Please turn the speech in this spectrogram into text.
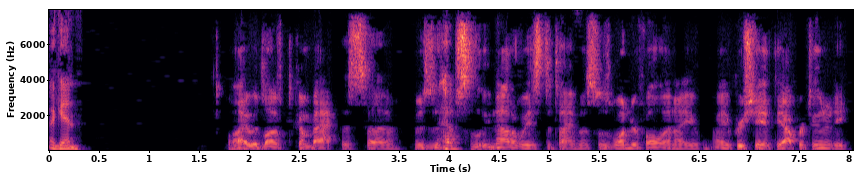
again. Well, I would love to come back. This uh, was absolutely not a waste of time. This was wonderful, and I, I appreciate the opportunity.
